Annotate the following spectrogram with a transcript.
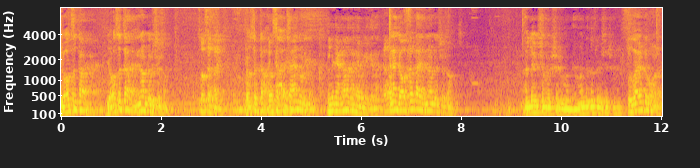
യു ജോസറ്റ ജോസറ്റ എന്നാണ്ട് വിശേഷം? ജോസറ്റ ഇല്ല ഞങ്ങൾ അങ്ങനെ വിളിക്കുന്നത്. എന്നാ ജോസറ്റ എന്നാണ്ട് വിശേഷം? നല്ല വിഷയം വിശേഷം വിശേഷം? സുഖമായിട്ട് പോകണം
